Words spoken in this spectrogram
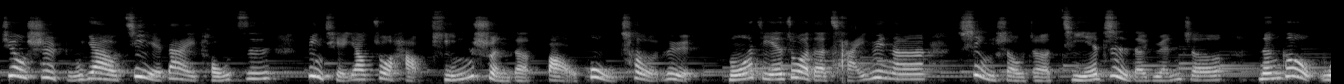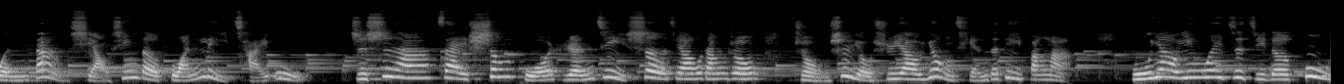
就是不要借贷投资，并且要做好停损的保护策略。摩羯座的财运啊，信守着节制的原则。能够稳当小心的管理财务，只是啊，在生活、人际、社交当中，总是有需要用钱的地方嘛。不要因为自己的固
